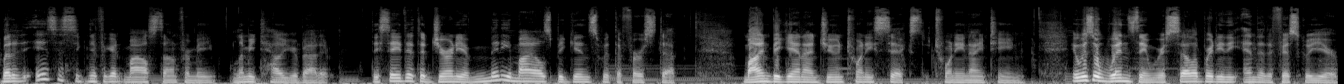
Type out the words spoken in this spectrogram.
But it is a significant milestone for me. Let me tell you about it. They say that the journey of many miles begins with the first step. Mine began on June 26, 2019. It was a Wednesday and we were celebrating the end of the fiscal year.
